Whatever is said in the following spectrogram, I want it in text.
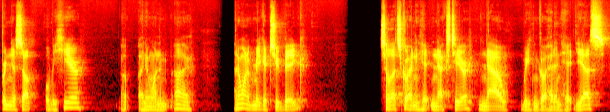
bring this up over here. Oh, I didn't want to, uh, I don't want to make it too big. So let's go ahead and hit next here. Now we can go ahead and hit yes.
